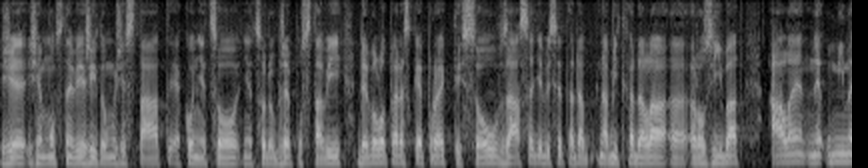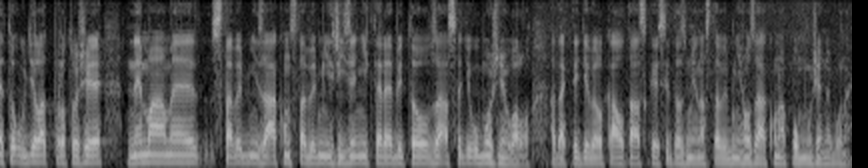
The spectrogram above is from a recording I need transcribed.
že, že moc nevěří tomu, že stát jako něco, něco dobře postaví. Developerské projekty jsou, v zásadě by se ta nabídka dala eh, rozhýbat, ale neumíme to udělat, protože nemáme stavební zákon, stavební řízení, které by to v zásadě umožňovalo. A tak teď je velká otázka, jestli ta změna stavebního zákona pomůže nebo ne.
